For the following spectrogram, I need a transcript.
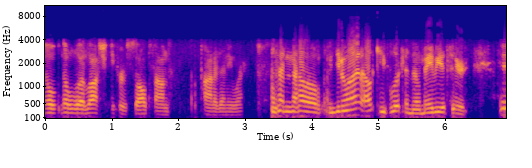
No, no uh, lost shaker of salt found upon it anywhere. no, you know what? I'll keep looking though. Maybe it's here.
